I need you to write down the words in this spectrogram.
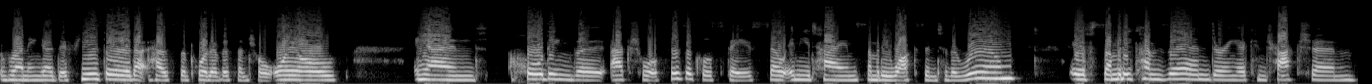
running a diffuser that has supportive essential oils, and holding the actual physical space. So anytime somebody walks into the room, if somebody comes in during a contraction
